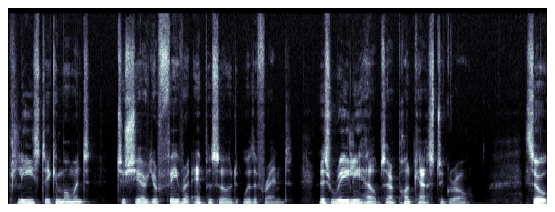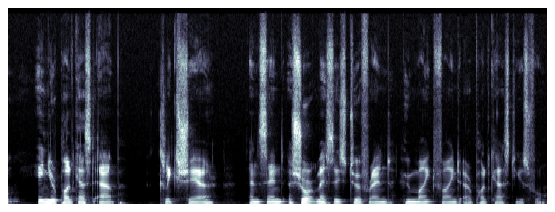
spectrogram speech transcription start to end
please take a moment to share your favourite episode with a friend. This really helps our podcast to grow. So, in your podcast app, click share and send a short message to a friend who might find our podcast useful.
